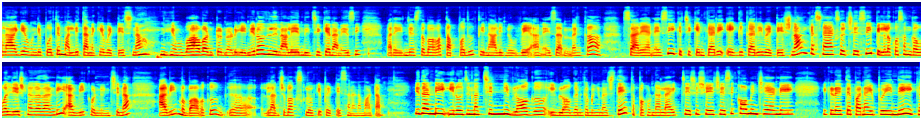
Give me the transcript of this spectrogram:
అలాగే ఉండిపోతే మళ్ళీ తనకే పెట్టేసిన. మా బావ అంటున్నాడు ఎన్ని రోజులు తినాలి ఏంది చికెన్? అనేసి. మరి ఏం చేస్తా బావ? తప్పదు తినాలి నువ్వే అనేసి అన్నాక సరే అనేసి ఇక చికెన్ కర్రీ ఎగ్ కర్రీ పెట్టేసిన. ఇక స్నాక్స్ వచ్చేసి పిల్లల కోసం గవ్వలు చేసిన కదండి అవి కొన్ని ఉంచిన అవి మా బావకు లంచ్ బాక్స్లోకి పెట్టేశాను అనమాట ఇదండి ఈరోజు నా చిన్ని వ్లాగ్. ఈ వ్లాగ్ కనుక మీకు నచ్చితే తప్పకుండా లైక్ చేసి షేర్ చేసి కామెంట్ చేయండి. ఇక్కడైతే పని అయిపోయింది. ఇక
